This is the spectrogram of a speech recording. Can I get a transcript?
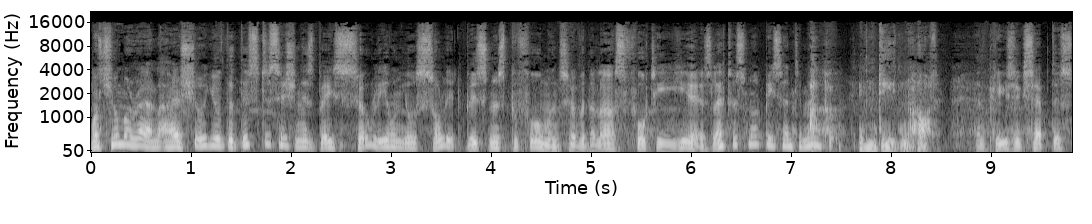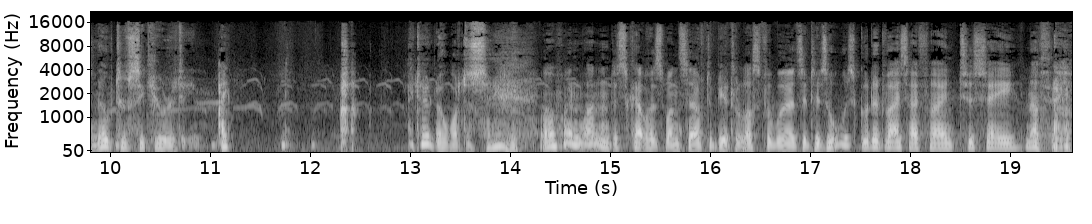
Monsieur Morel, I assure you that this decision is based solely on your solid business performance over the last forty years. Let us not be sentimental. indeed not. Then please accept this note of security. I. I don't know what to say. Well, when one discovers oneself to be at a loss for words, it is always good advice, I find, to say nothing.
